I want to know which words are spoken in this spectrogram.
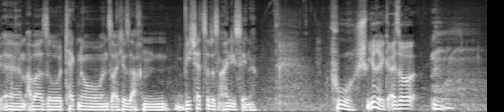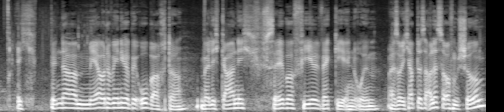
ähm, aber so Techno und solche Sachen, wie schätzt du das ein, die Szene? Puh, schwierig. Also ich bin da mehr oder weniger Beobachter, weil ich gar nicht selber viel weggehe in Ulm. Also ich habe das alles so auf dem Schirm,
